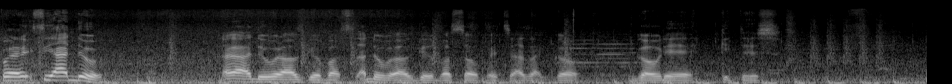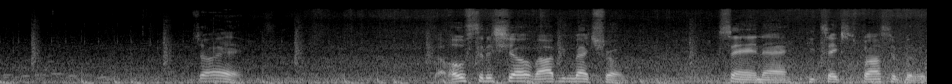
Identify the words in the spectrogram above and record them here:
but see, I do. I gotta do what I was good about. I do what I was good about. But I was like, go, go there, get this. So hey, the host of the show, Bobby Metro, saying that he takes responsibility.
